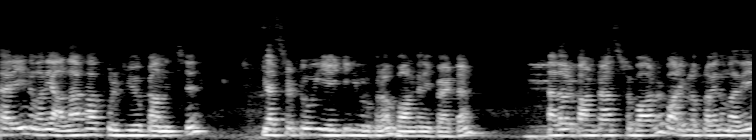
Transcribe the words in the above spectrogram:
சாரியும் இந்த மாதிரி அழகா ஃபுல் வியூ காமிச்சு ஜஸ்ட் டூ எயிட்டிக்கு கொடுக்குறோம் பால்கனி பேட்டர்ன் நல்ல ஒரு கான்ட்ராஸ்ட் பார்டர் பாடிக்குள்ள ஃபுல்லாகவே இந்த மாதிரி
